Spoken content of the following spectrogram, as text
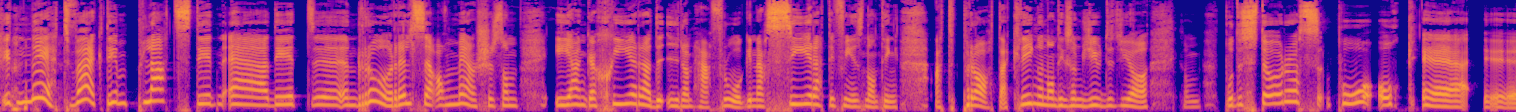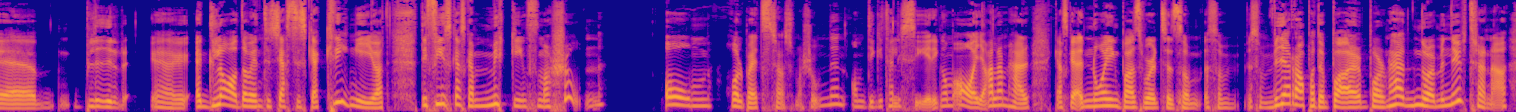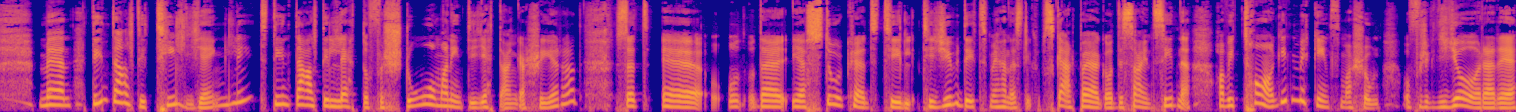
Det är ett nätverk, det är en plats, det är, eh, det är ett, eh, en rörelse av människor som är engagerade i de här frågorna, ser att det finns någonting att prata kring och någonting som Judith och jag liksom, både stör oss på och eh, eh, blir eh, glada och entusiastiska kring är ju att det finns ganska mycket information om hållbarhetstransformationen, om digitalisering, om AI, alla de här ganska annoying buzzwords som, som, som vi har rapat upp på, på de här några minuterna. Men det är inte alltid tillgängligt, det är inte alltid lätt att förstå om man inte är jätteengagerad. Så att, eh, och, och där ger jag stor cred till, till Judith med hennes liksom skarpa öga och designsinne. Har vi tagit mycket information och försökt göra det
